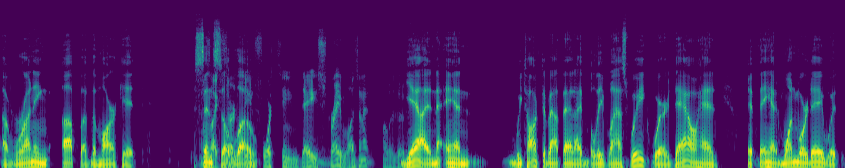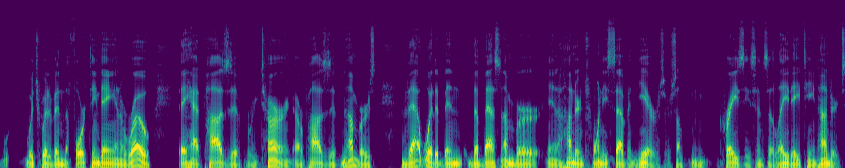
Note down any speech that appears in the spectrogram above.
a running up of the market since like the low, 14 days straight, wasn't it? What was it? Yeah, and and we talked about that, I believe, last week, where Dow had, if they had one more day, would which would have been the 14 day in a row, they had positive return or positive numbers, that would have been the best number in 127 years or something crazy since the late 1800s.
